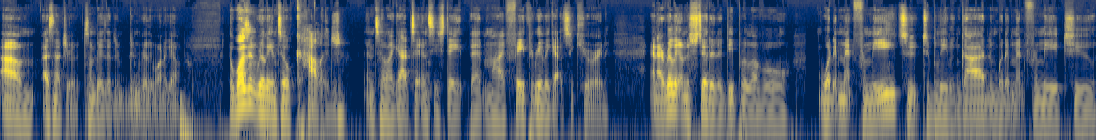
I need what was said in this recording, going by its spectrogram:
Um, that's not true. Some days I didn't, really want to go. It wasn't really until college, until I got to NC State, that my faith really got secured, and I really understood at a deeper level what it meant for me to to believe in God and what it meant for me to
